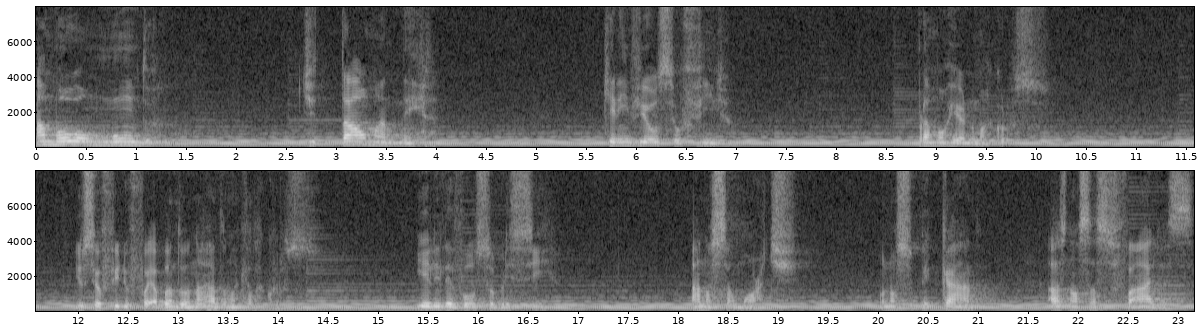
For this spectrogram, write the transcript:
amou ao mundo de tal maneira que Ele enviou o Seu Filho para morrer numa cruz. E o seu filho foi abandonado naquela cruz. E ele levou sobre si a nossa morte, o nosso pecado, as nossas falhas,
